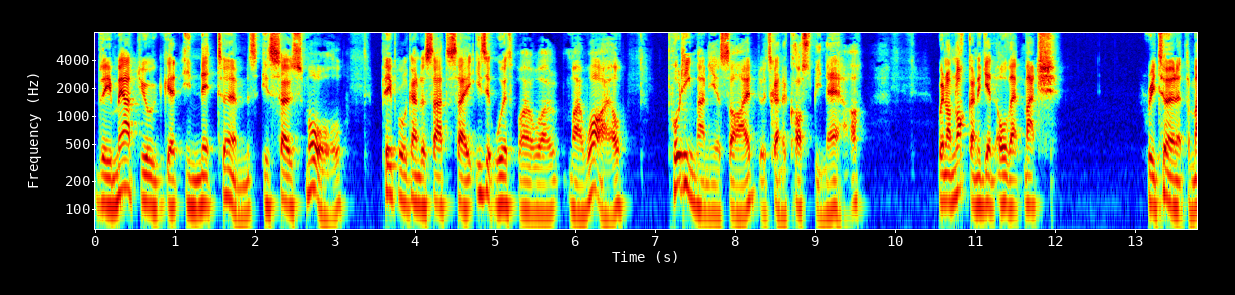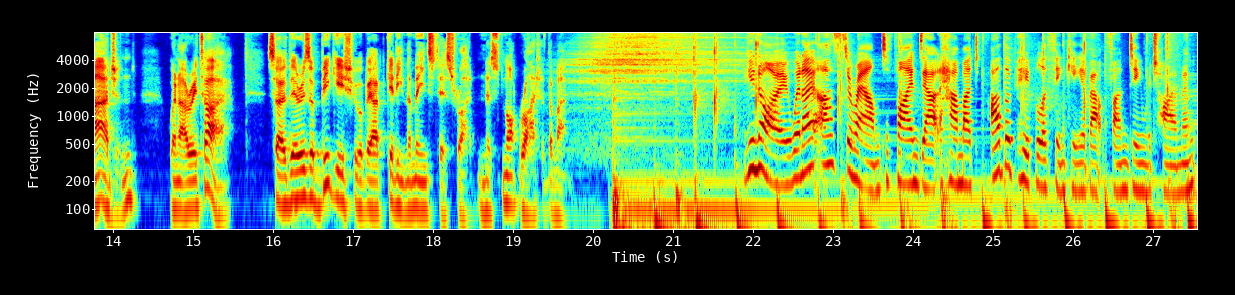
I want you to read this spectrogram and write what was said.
the amount you get in net terms is so small, people are going to start to say, is it worth my, my while putting money aside? It's going to cost me now when I'm not going to get all that much return at the margin when I retire. So there is a big issue about getting the means test right, and it's not right at the moment. You know, when I asked around to find out how much other people are thinking about funding retirement,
